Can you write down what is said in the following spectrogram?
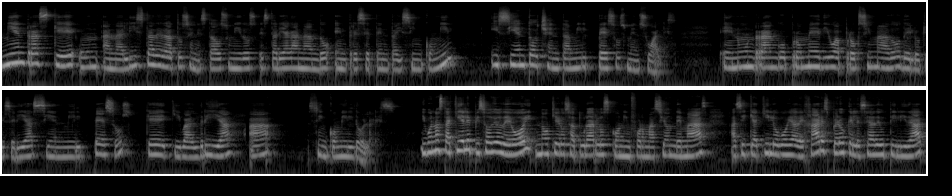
mientras que un analista de datos en Estados Unidos estaría ganando entre 75 mil y 180 mil pesos mensuales, en un rango promedio aproximado de lo que sería 100 mil pesos, que equivaldría a 5 mil dólares. Y bueno, hasta aquí el episodio de hoy. No quiero saturarlos con información de más, así que aquí lo voy a dejar. Espero que les sea de utilidad.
